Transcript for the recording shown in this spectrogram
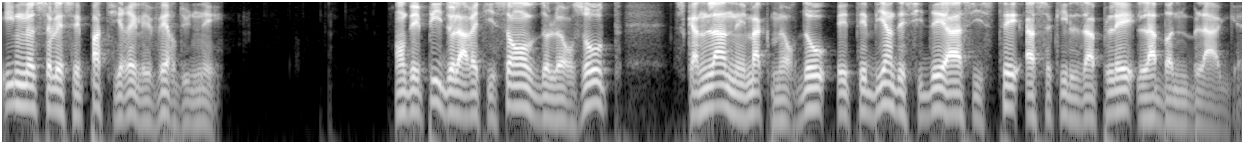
Il ne se laissait pas tirer les vers du nez. En dépit de la réticence de leurs hôtes, Scanlan et McMurdo étaient bien décidés à assister à ce qu'ils appelaient la bonne blague.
